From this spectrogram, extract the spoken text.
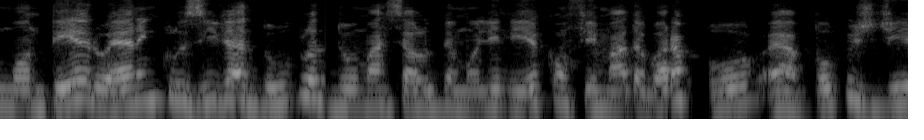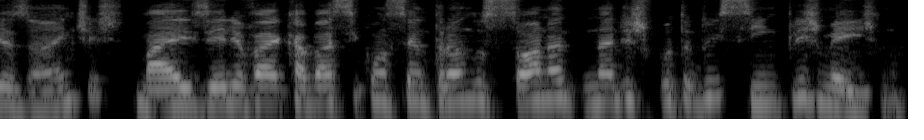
Monteiro era, inclusive, a dupla do Marcelo Demolinier, confirmado agora há, é, há poucos dias antes, mas ele vai acabar se concentrando só na, na disputa dos simples mesmo.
